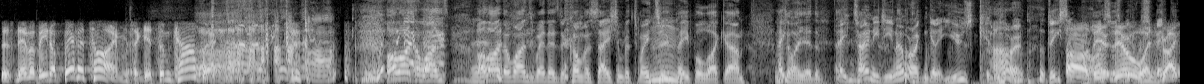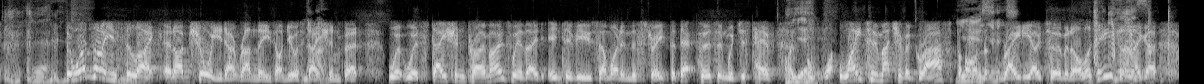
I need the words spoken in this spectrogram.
there's never been a better time to get some carpet. I like the ones. I like the ones where there's a conversation between two people. Like, um, hey, Oh, yeah, the- hey, Tony, do you know where I can get a used car at decent Oh, they're, prices? they're always respect great. The ones I used to like, and I'm sure you don't run these on your station, but were, were station promos where they'd interview someone in the street, but that person would just have Oh, yeah. w- way too much of a grasp Yes. on Yes. radio terminology. So they go,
